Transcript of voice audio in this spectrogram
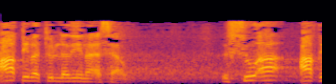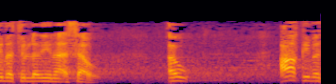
عاقبة الذين أساءوا. السوء عاقبة الذين أساءوا. أو عاقبة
